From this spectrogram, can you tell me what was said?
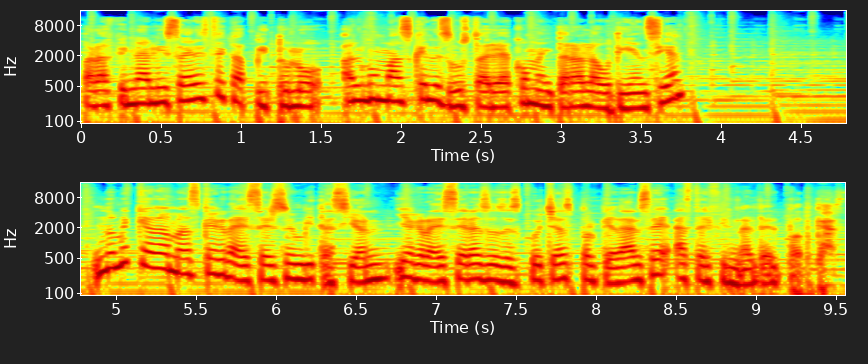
para finalizar este capítulo, ¿algo más que les gustaría comentar a la audiencia? No me queda más que agradecer su invitación y agradecer a sus escuchas por quedarse hasta el final del podcast.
